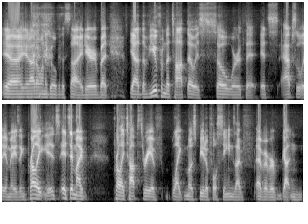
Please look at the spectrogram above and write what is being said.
Yeah, you know, I don't want to go over the side here, but yeah, the view from the top though is so worth it. It's absolutely amazing. Probably it's it's in my probably top three of like most beautiful scenes I've I've ever gotten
